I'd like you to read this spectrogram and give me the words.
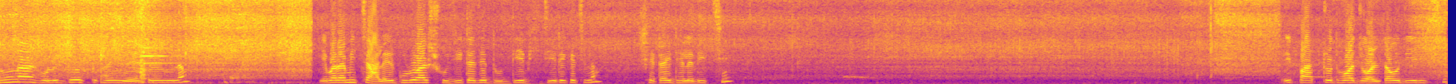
নুন আর হলুদ দিয়ে একটুখানি নেড়ে চেড়ে নিলাম। এবার আমি চালের গুঁড়ো আর সুজিটা যে দুধ দিয়ে ভিজিয়ে রেখেছিলাম সেটাই ঢেলে দিচ্ছি। এই পাত্র ধোয়া জলটাও দিয়ে দিচ্ছি।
